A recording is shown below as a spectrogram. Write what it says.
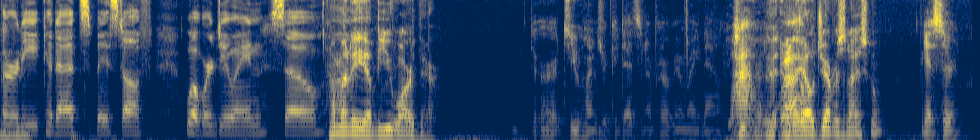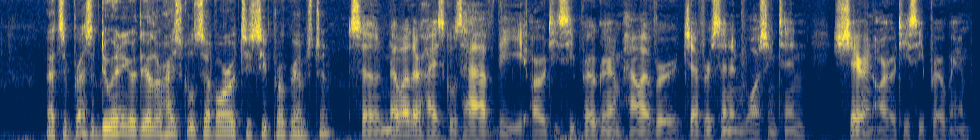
30 cadets based off what we're doing. So How many of you are there? There are 200 cadets in our program right now. wow, Are they all Jefferson High School? Yes, sir. That's impressive. Do any of the other high schools have ROTC programs too? So no other high schools have the ROTC program. However, Jefferson and Washington share an ROTC program.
